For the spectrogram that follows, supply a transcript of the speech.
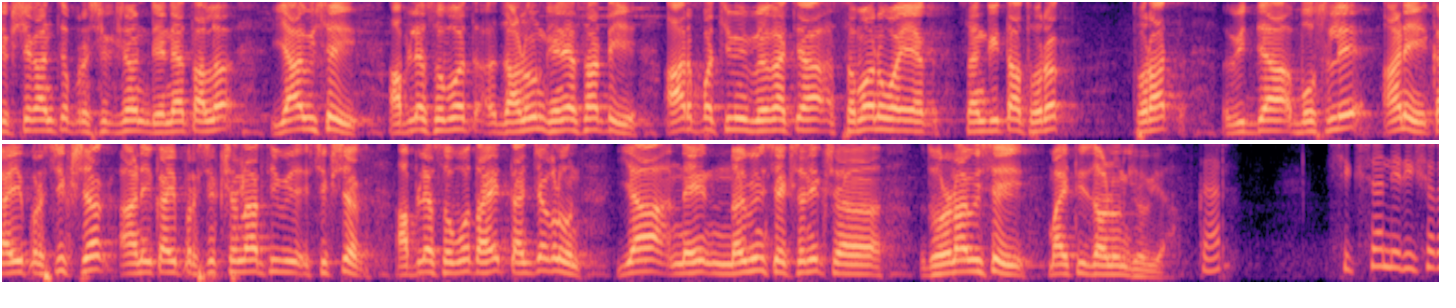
शिक्षकांचं प्रशिक्षण देण्यात आलं. याविषयी आपल्यासोबत जाणून घेण्यासाठी आर पश्चिम विभागाच्या समन्वयक संगीता थोरक थोरात विद्या भोसले आणि काही प्रशिक्षक आणि काही प्रशिक्षणार्थी शिक्षक आपल्यासोबत आहेत. त्यांच्याकडून या ने नवीन शैक्षणिक श- धोरणाविषयी माहिती जाणून घेऊया. नमस्कार. शिक्षण निरीक्षक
